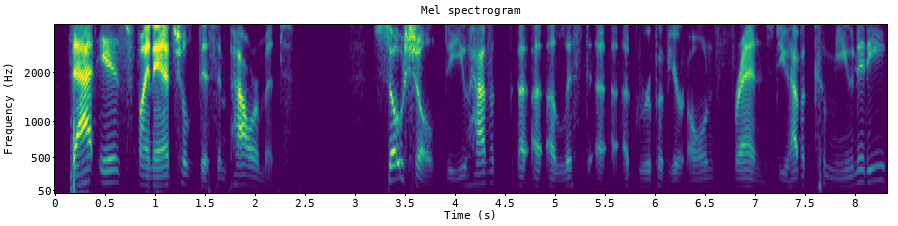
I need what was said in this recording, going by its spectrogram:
That is financial disempowerment. Social, do you have a, a, a list, a, a, group of your own friends? Do you have a community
